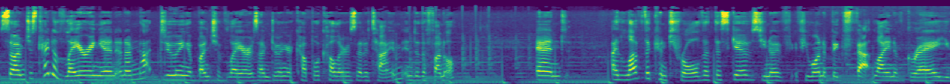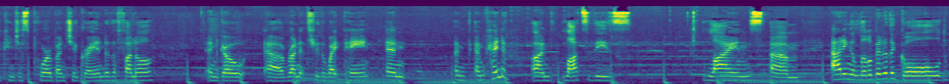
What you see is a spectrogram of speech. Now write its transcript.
So I'm just kind of layering in and I'm not doing a bunch of layers. I'm doing a couple colors at a time into the funnel. And I love the control that this gives. You know, if, if you want a big fat line of gray, you can just pour a bunch of gray into the funnel and go uh, run it through the white paint. And I'm, I'm kind of on lots of these lines, um, adding a little bit of the gold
